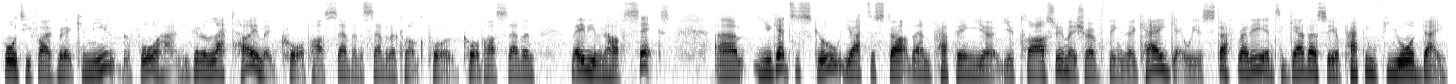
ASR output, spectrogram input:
45 minute commute beforehand. You could have left home at quarter past seven, seven o'clock, quarter past seven, maybe even half six. Um, you get to school, you have to start then prepping your, your classroom, make sure everything's okay, get all your stuff ready and together so you're prepping for your day.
